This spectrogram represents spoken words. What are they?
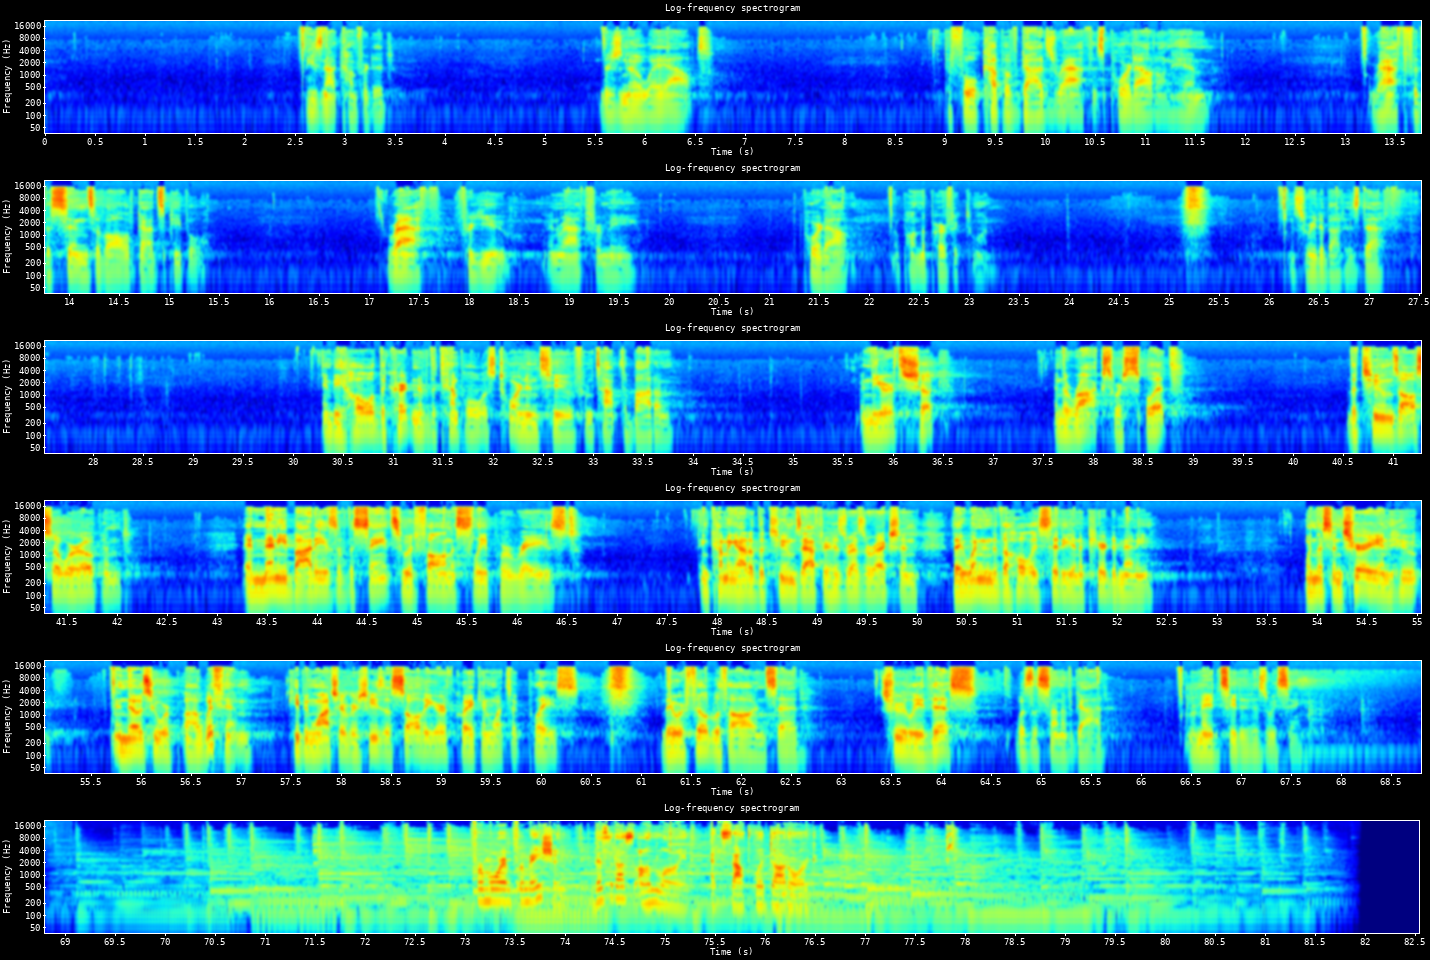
He's not comforted. There's no way out. The full cup of God's wrath is poured out on him wrath for the sins of all of God's people, wrath for you, and wrath for me poured out upon the perfect one. Let's read about his death. And behold, the curtain of the temple was torn in two from top to bottom. And the earth shook, and the rocks were split. The tombs also were opened, and many bodies of the saints who had fallen asleep were raised and coming out of the tombs after his resurrection, they went into the holy city and appeared to many. When the centurion who, and those who were uh, with him, keeping watch over Jesus, saw the earthquake and what took place, they were filled with awe and said, Truly, this was the Son of God. Remain seated as we sing. For more information, visit us online at southwood.org.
